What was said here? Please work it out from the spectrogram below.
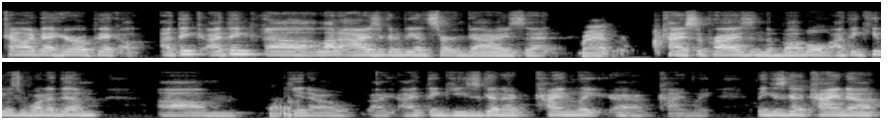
kind of like that Herro pick. I think, I think uh, a lot of eyes are going to be on certain guys that right. kind of surprised in the bubble. I think he was one of them. Um, you know, I, I think he's gonna kindly, uh, kindly, I think he's gonna kind of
